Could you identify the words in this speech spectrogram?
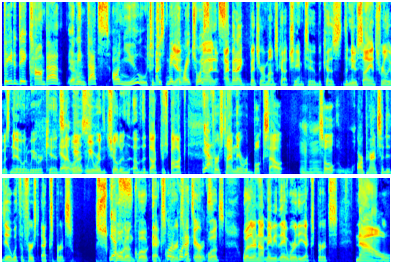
day to day combat, I mean, that's on you to just make Yeah. the right No, I, choices. I bet I bet your mom's got shame too because the new science really was new when we were kids. Yeah, like it we was. we were the children of the Dr. Spock. Yeah. First time there were books out. Mm-hmm. So our parents had to deal with the first experts. Yes. Quote unquote experts unquote with air quotes, whether or not maybe they were the experts. Now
